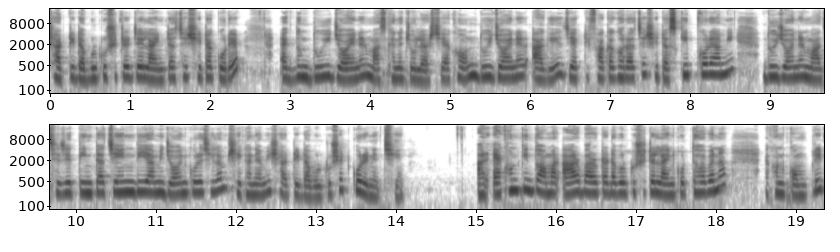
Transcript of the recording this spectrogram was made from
ষাটটি ডাবল ক্রোশেটের যে লাইনটা আছে সেটা করে একদম দুই জয়েনের মাঝখানে চলে আসছি। এখন দুই জয়েনের আগে যে একটি ফাঁকা ঘর আছে সেটা স্কিপ করে আমি দুই জয়েনের মাঝে যে তিনটা চেন দিয়ে আমি জয়েন করেছিলাম সেখানে আমি ষাটটি ডাবল ক্রোশেট করে নিচ্ছি। আর এখন কিন্তু আমার আর বারোটা ডাবল ক্রোশেটের লাইন করতে হবে না। এখন কমপ্লিট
